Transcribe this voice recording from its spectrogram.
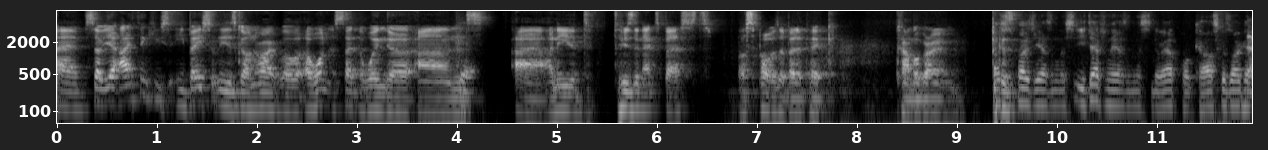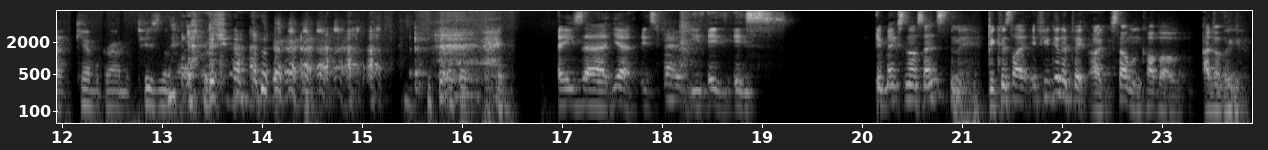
Um, so yeah, I think he's he basically has gone right. Well, I want a centre winger, and uh, I needed who's the next best. I suppose I better pick Campbell Graham I suppose he hasn't listened. He definitely hasn't listened to our podcast because I gave Campbell Graham a Pisner last week. he's uh, yeah, it's very it, it's it makes no sense to me because like if you're gonna pick like Selwyn Cobbo, I don't think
